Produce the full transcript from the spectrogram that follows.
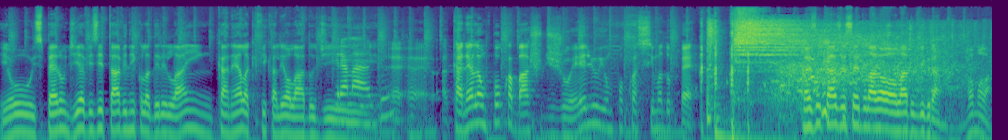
Eu espero um dia visitar a vinícola dele lá em Canela, que fica ali ao lado de. Gramado. É, é, a canela é um pouco abaixo de joelho e um pouco acima do pé. Mas no caso, esse aí do lado, ao lado de Gramado. Vamos lá.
